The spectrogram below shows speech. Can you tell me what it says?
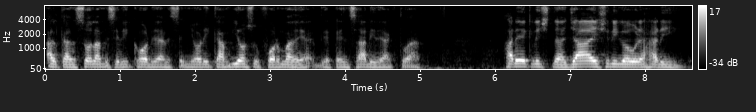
alcanzó la misericordia del Señor y cambió su forma de, de pensar y de actuar. Hare Krishna, Jai Shri Gaura Hari.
